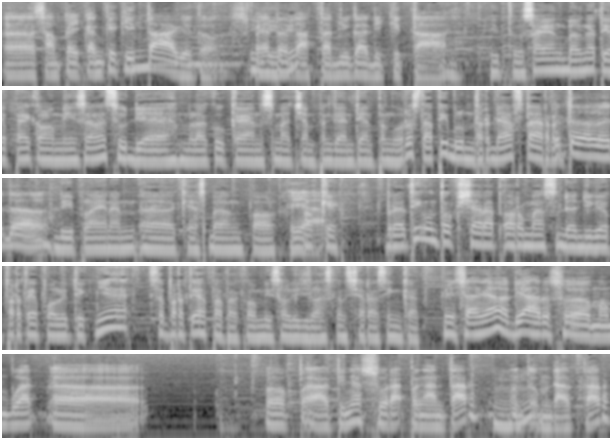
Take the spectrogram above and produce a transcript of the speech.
uh, sampaikan ke kita hmm, gitu supaya iya. terdaftar juga di kita. Itu sayang banget ya Pak kalau misalnya sudah melakukan semacam penggantian pengurus tapi belum terdaftar. Betul betul. Di pelayanan uh, Kes Bang Paul. Iya. Oke. Berarti untuk syarat ormas dan juga partai politiknya seperti apa Pak kalau misal dijelaskan secara singkat? Misalnya dia harus uh, membuat uh, artinya surat pengantar hmm. untuk mendaftar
